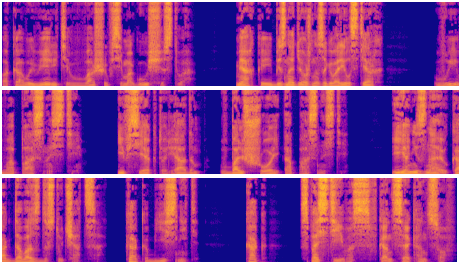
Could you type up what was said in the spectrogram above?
Пока вы верите в ваше всемогущество, мягко и безнадежно заговорил стерх, вы в опасности. И все, кто рядом, в большой опасности. И я не знаю, как до вас достучаться, как объяснить, как спасти вас в конце концов.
